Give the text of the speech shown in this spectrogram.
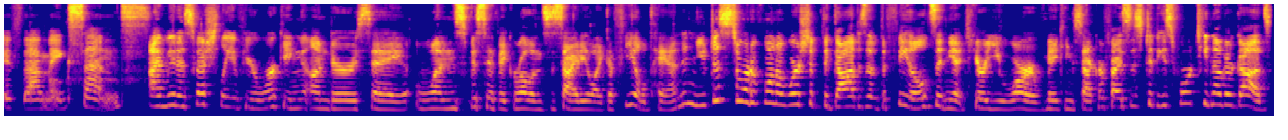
if that makes sense. I mean, especially if you're working under, say, one specific role in society like a field hand, and you just sort of want to worship the gods of the fields, and yet here you are making sacrifices to these 14 other gods.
